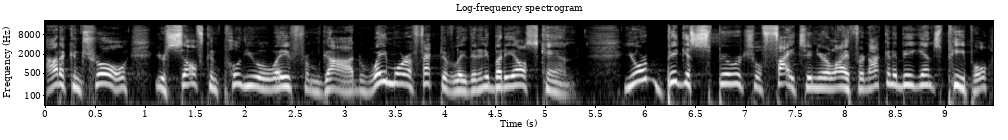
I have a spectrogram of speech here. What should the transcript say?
Out of control, yourself can pull you away from God way more effectively than anybody else can. Your biggest spiritual fights in your life are not going to be against people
